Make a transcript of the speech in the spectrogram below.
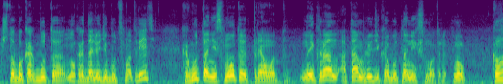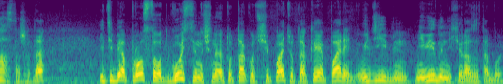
чтобы как будто, ну когда люди будут смотреть, как будто они смотрят прямо вот на экран, а там люди как будто на них смотрят. Ну, классно же, да? И тебя просто вот гости начинают вот так вот щипать, вот так, э, парень, уйди, блин, не видно ни хера за тобой.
